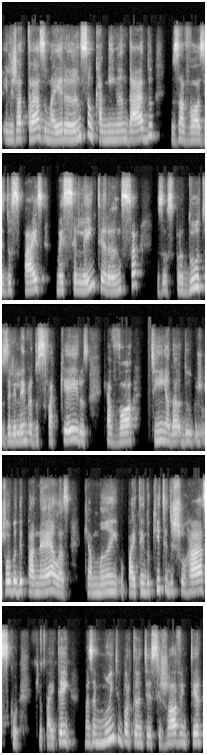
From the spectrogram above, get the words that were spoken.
Ele já traz uma herança, um caminho andado dos avós e dos pais, uma excelente herança, os produtos, ele lembra dos faqueiros que a avó tinha, do jogo de panelas que a mãe, o pai tem, do kit de churrasco que o pai tem, mas é muito importante esse jovem ter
